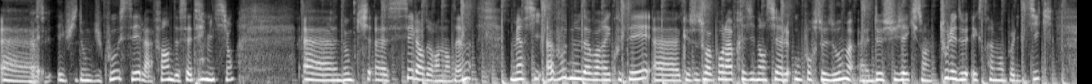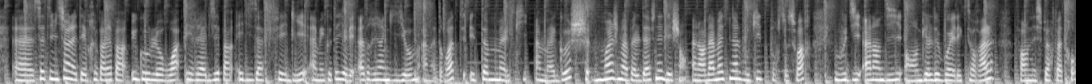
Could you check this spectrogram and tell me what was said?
Merci. Et puis donc du coup c'est la fin de cette émission. Euh, donc euh, c'est l'heure de rendre l'antenne. Merci à vous de nous avoir écoutés, euh, que ce soit pour la présidentielle ou pour ce Zoom, deux sujets qui sont tous les deux extrêmement politiques. cette émission a été préparée par Hugo Leroy et réalisée par Elisa Félier. À mes côtés il y avait Adrien Guillaume à ma droite et Tom Malky à ma gauche. Moi je m'appelle Daphné Deschamps. Alors la matinale vous quitte pour ce soir. Je vous dis à lundi en gueule de bois électorale. Enfin on espère pas trop.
